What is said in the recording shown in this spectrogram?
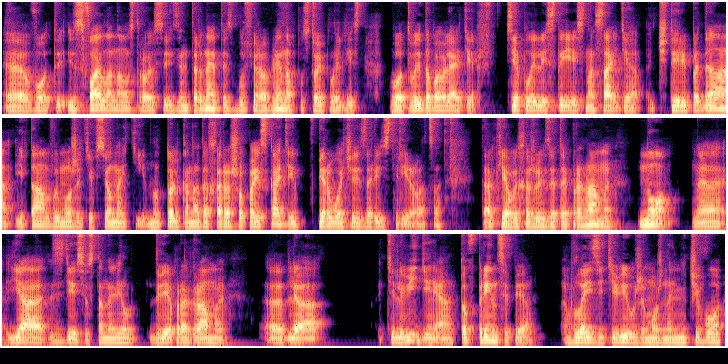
вот, из файла на устройстве, из интернета, из буфера обмена, пустой плейлист. Вот, вы добавляете, все плейлисты есть на сайте 4PDA, и там вы можете все найти. Но только надо хорошо поискать и в первую очередь зарегистрироваться. Так, я выхожу из этой программы, но э, я здесь установил две программы э, для телевидения, то в принципе в Lazy TV уже можно ничего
